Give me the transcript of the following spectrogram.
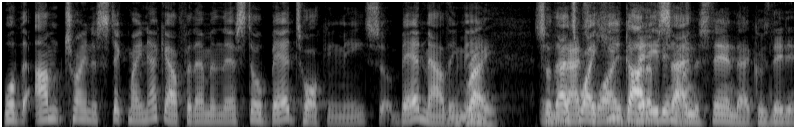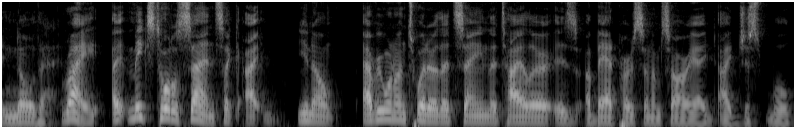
"Well, th- I'm trying to stick my neck out for them, and they're still bad talking me, so bad mouthing me." Right. So And that's, why, he got they upset. didn't understand that because they didn't know that. Right. It makes total sense. Like I, you know, everyone on Twitter that's saying that Tyler is a bad person. I'm sorry. I, I just will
